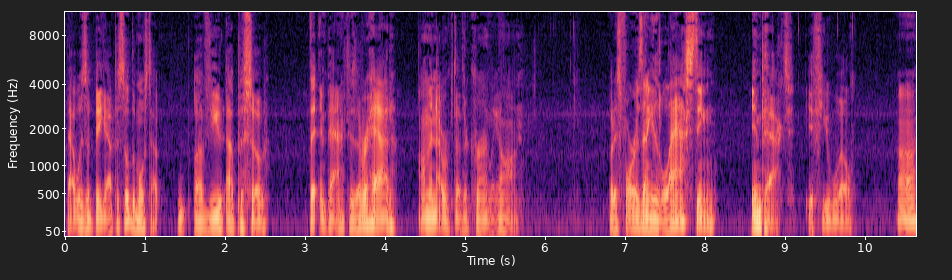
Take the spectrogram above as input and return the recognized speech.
That was a big episode, the most uh, viewed episode that Impact has ever had on the network that they're currently on. But as far as any lasting impact, if you will, uh,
